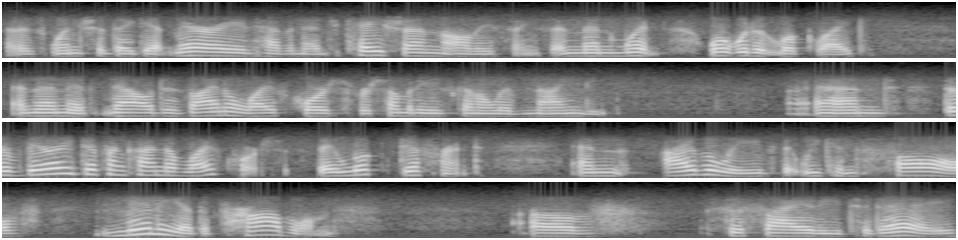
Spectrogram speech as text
that is, when should they get married, have an education, all these things, and then what, what would it look like? And then if now design a life course for somebody who's going to live 90. And they're very different kind of life courses. They look different. And I believe that we can solve many of the problems of society today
